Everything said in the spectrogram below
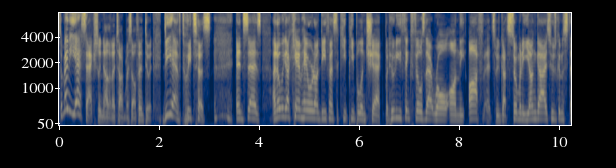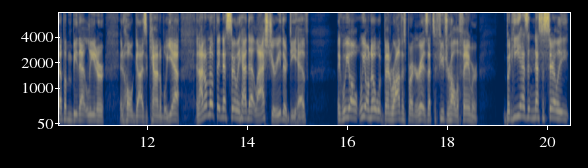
So maybe yes, actually, now that I talk myself into it. Diev tweets us and says, I know we got Cam Heyward on defense to keep people in check, but who do you think fills that role on the offense? We've got so many young guys. Who's going to step up and be that leader and hold guys accountable? Yeah. And I don't know if they necessarily had that last year either, Diev. Like we all we all know what Ben Roethlisberger is. That's a future Hall of Famer. But he hasn't necessarily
